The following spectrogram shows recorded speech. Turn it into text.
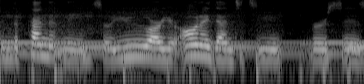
independently. So you are your own identity versus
